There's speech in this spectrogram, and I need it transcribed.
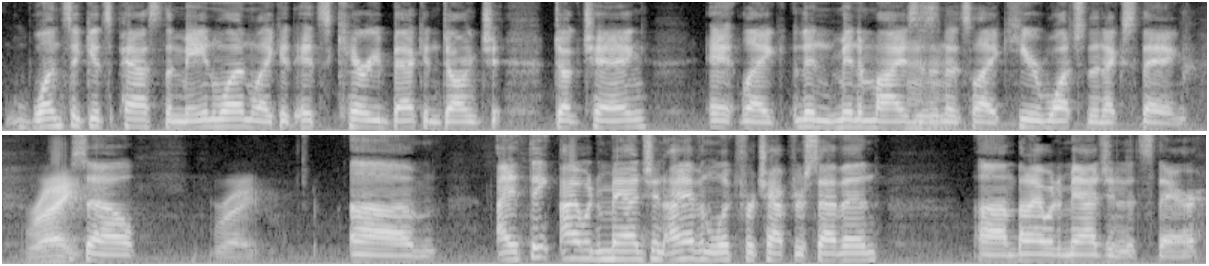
once it gets past the main one, like it hits Carrie Beck and Dong Ch- Doug Chiang, it like then minimizes and it's like here, watch the next thing. Right. So, right. um, I think I would imagine I haven't looked for Chapter Seven, um, but I would imagine it's there.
